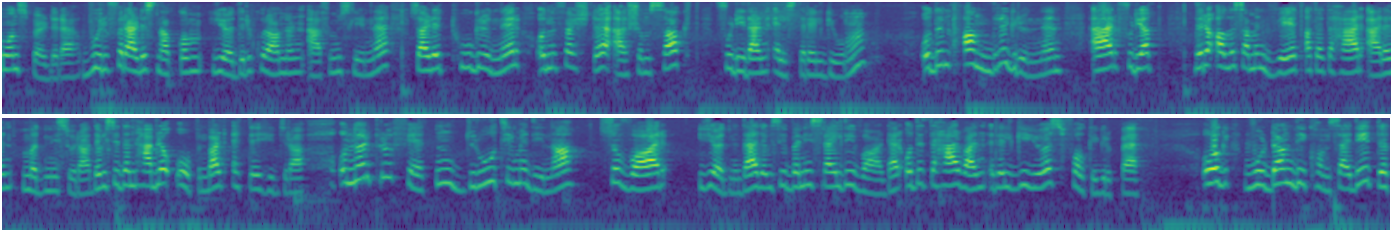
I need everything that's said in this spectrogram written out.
noen spør dere, hvorfor er det snakk om jøder i Koranen når den er for muslimene, så er det to grunner, og den første er som sagt fordi det er den eldste religionen. Og den andre grunnen er fordi at Dere alle sammen vet at dette her er en Madni-sura. Det vil si, den her ble åpenbart etter hijra. Og når profeten dro til Medina, så var jødene der, det vil si Ben Israel, de var der. Og dette her var en religiøs folkegruppe. Og hvordan de kom seg dit, det,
